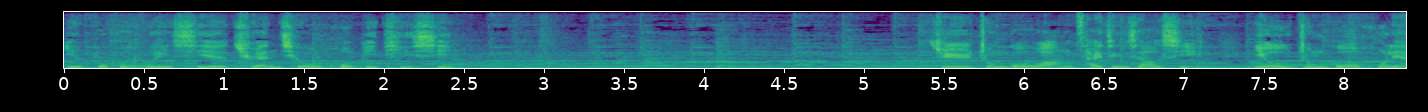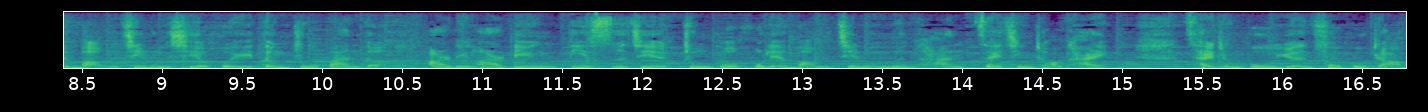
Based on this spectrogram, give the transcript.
也不会威胁全球货币体系。”据中国网财经消息。由中国互联网金融协会等主办的2020第四届中国互联网金融论坛在京召开。财政部原副部长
